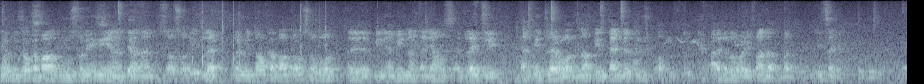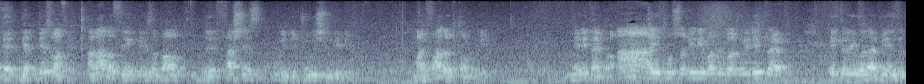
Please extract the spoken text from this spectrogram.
when we talk about Mussolini and, Yeah. and also Hitler, when we talk about also what uh, Benjamin Netanyahu said lately, that Hitler was not intended to go to, I don't know where he found that, but it's a, uh, this one thing. Another thing is about the fascism with the Jewish in Libya. My father told me many times, ah, if Mussolini wasn't going with Hitler, Italy would have been,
